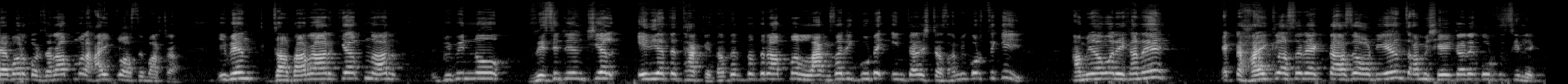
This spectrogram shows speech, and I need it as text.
ব্যবহার করে, যারা আপনার হাই ক্লাসে বাসা। ইভেন যারা আর কি আপনার বিভিন্ন রেসিডেন্সিয়াল এরিয়াতে থাকে, তাদের তাদের আপনার লাক্সারি গুডে ইন্টারেস্ট আছে। আমি করছি কি? আমি আমার এখানে একটা হাই ক্লাসের একটা আছে অডিয়েন্স আমি সেইটারে করতে সিলেক্ট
